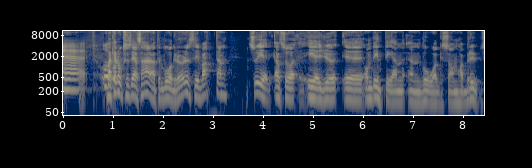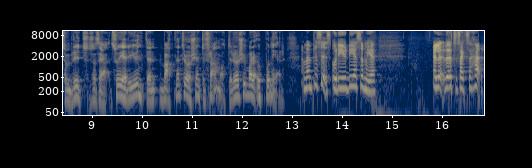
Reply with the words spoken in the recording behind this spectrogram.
Eh, och, Man kan också säga så här att en vågrörelse i vatten så är, alltså, är ju, eh, om det inte är en, en våg som, har bry, som bryts, så att säga, så är det ju inte, vattnet rör sig inte framåt, det rör sig bara upp och ner. Ja, men precis, och det är ju det som är, eller rättare sagt så här,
